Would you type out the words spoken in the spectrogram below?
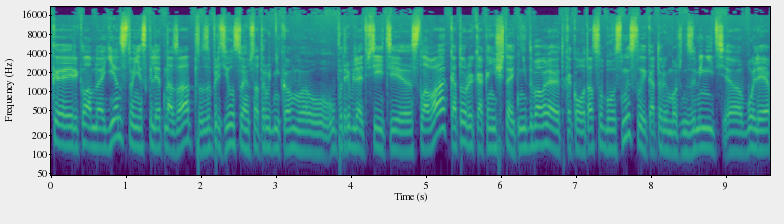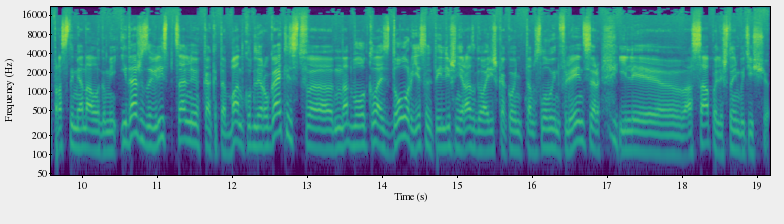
американское рекламное агентство несколько лет назад запретило своим сотрудникам э, употреблять все эти слова, которые, как они считают, не добавляют какого-то особого смысла и которые можно заменить более простыми аналогами. И даже завели специальную, как это, банку для ругательств. Надо было класть доллар, если ты лишний раз говоришь какое-нибудь там слово инфлюенсер или асап или что-нибудь еще.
